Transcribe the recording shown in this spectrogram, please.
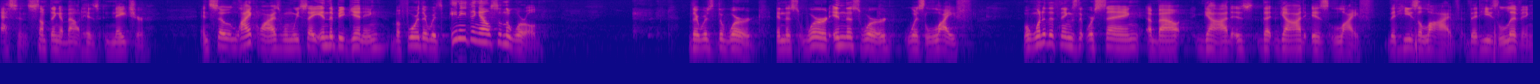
essence, something about his nature. And so, likewise, when we say in the beginning, before there was anything else in the world, there was the Word. And this Word, in this Word, was life. Well, one of the things that we're saying about God is that God is life, that He's alive, that He's living.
